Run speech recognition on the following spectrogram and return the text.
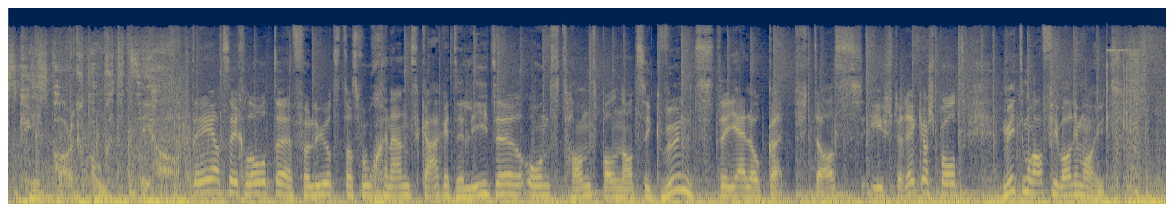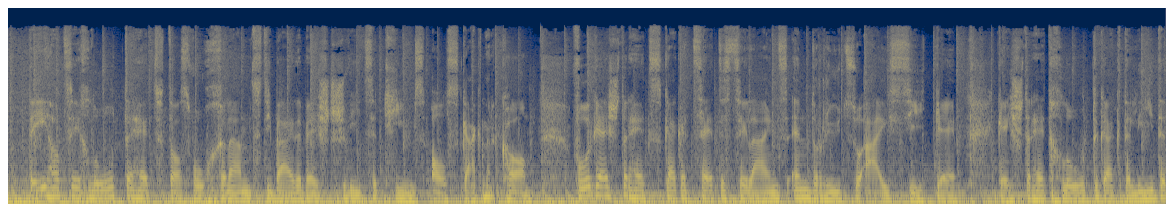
Skillspark.ch. Der EHC Kloten verliert das Wochenende gegen den Leader und die Handballnazi gewinnt den Yellow Cup. Das ist der Regiosport mit dem Raffi Wallimann heute. Der EHC Kloten hat das Wochenende die beiden besten Schweizer Teams als Gegner gehabt. Vorgestern hat es gegen ZSC 1 einen 3 zu 1 Sieg gegeben. Gestern hat Kloten gegen den Leader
